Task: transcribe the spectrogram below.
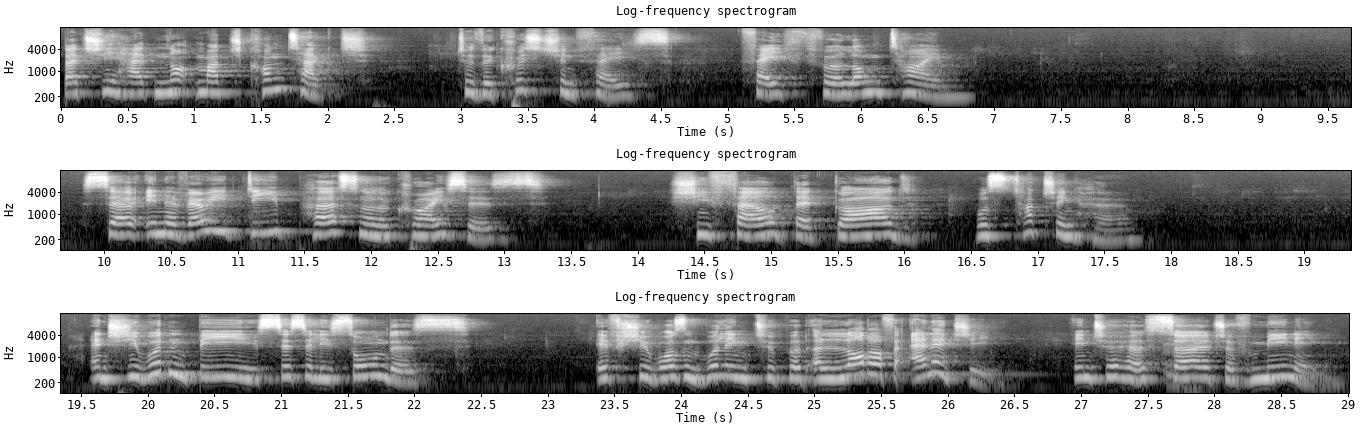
but she had not much contact to the Christian faith, faith for a long time. So, in a very deep personal crisis, she felt that God was touching her. And she wouldn't be Cicely Saunders if she wasn't willing to put a lot of energy into her search of meaning.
